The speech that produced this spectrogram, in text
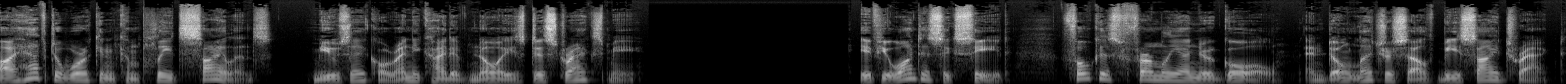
I have to work in complete silence. Music or any kind of noise distracts me. If you want to succeed, focus firmly on your goal and don't let yourself be sidetracked.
